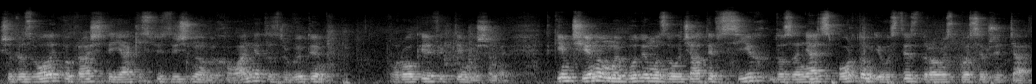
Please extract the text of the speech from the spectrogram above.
що дозволить покращити якість фізичного виховання та зробити уроки ефективнішими. Таким чином, ми будемо залучати всіх до занять спортом і вести здоровий спосіб життя.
